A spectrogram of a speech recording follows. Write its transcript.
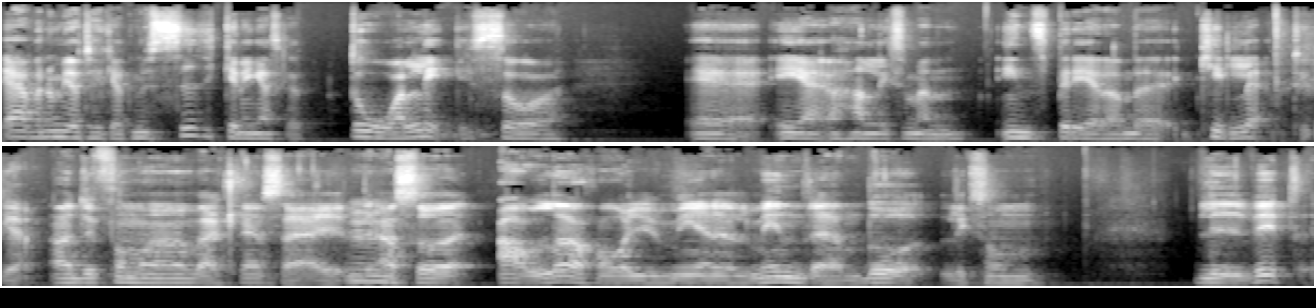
även om jag tycker att musiken är ganska dålig så eh, är han liksom en inspirerande kille tycker jag. Ja, det får man verkligen säga. Mm. Alltså, alla har ju mer eller mindre ändå liksom blivit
